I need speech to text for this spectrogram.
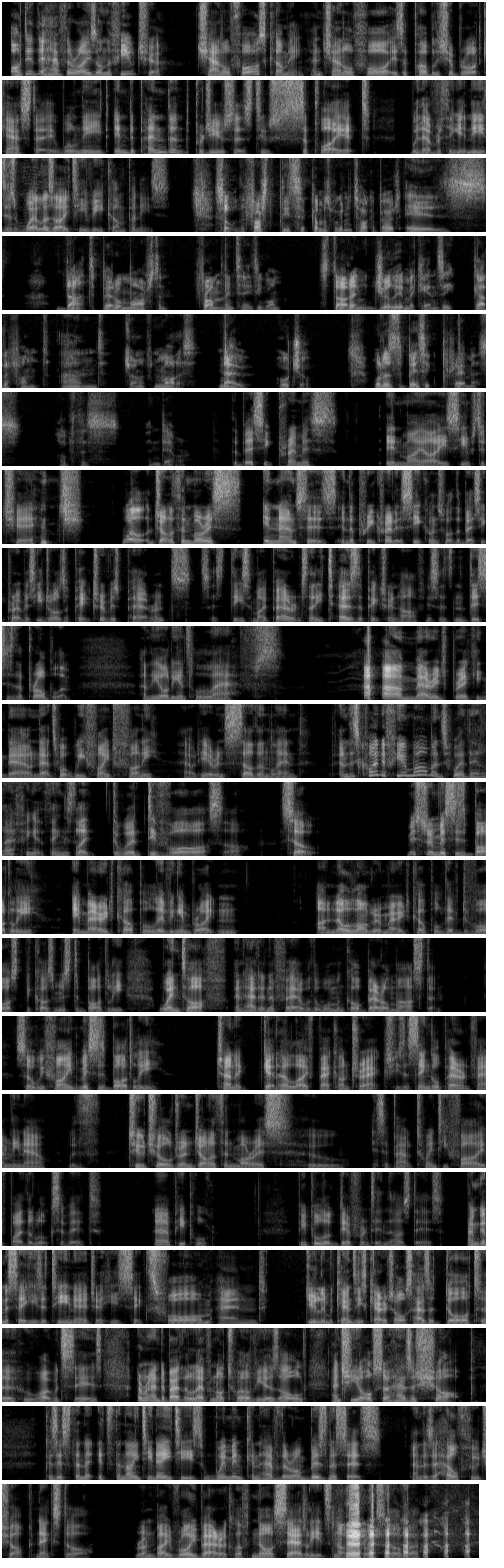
Or did they have their eyes on the future? Channel 4's coming, and Channel 4 is a publisher broadcaster. It will need independent producers to supply it with everything it needs, as well as ITV companies. So, the first of these sitcoms we're going to talk about is That Beryl Marston from 1981, starring Julia McKenzie, Gareth Hunt, and Jonathan Morris. Now, Ocho, what is the basic premise of this endeavor? The basic premise, in my eyes, seems to change. Well, Jonathan Morris announces in the pre-credit sequence what the basic premise. He draws a picture of his parents, says, "These are my parents." And Then he tears the picture in half and he says, "And this is the problem." And the audience laughs. Marriage breaking down. That's what we find funny out here in Southernland. And there's quite a few moments where they're laughing at things like the word divorce or so. Mr. and Mrs. Bodley, a married couple living in Brighton, are no longer a married couple. They've divorced because Mr. Bodley went off and had an affair with a woman called Beryl Marston. So we find Mrs. Bodley trying to get her life back on track. She's a single parent family now with two children Jonathan Morris, who is about 25 by the looks of it. Uh, people, people look different in those days. I'm going to say he's a teenager. He's sixth form, and Julia McKenzie's character also has a daughter who I would say is around about 11 or 12 years old, and she also has a shop because it's the it's the 1980s. Women can have their own businesses, and there's a health food shop next door run by Roy Barraclough. No, sadly, it's not a crossover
